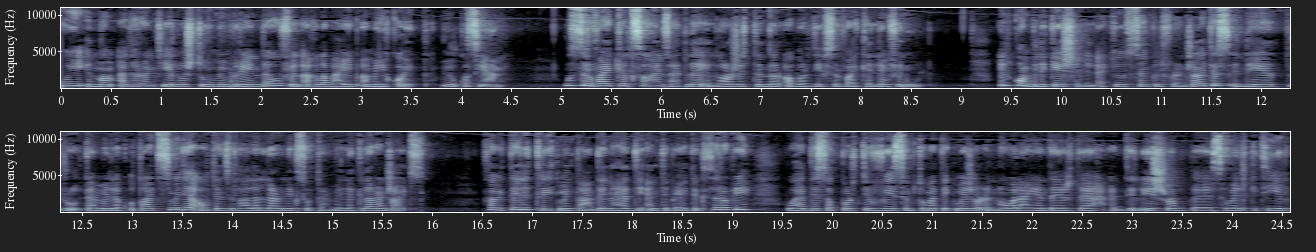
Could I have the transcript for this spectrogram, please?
وال non adherent yellowish true membrane ده وفي الأغلب هيبقى mucoid mucus يعني. وال cervical signs هتلاقي tender upper deep cervical lymph node ال complication لل acute simple pharyngitis إن هي تعمل لك otitis media أو تنزل على ال larynx وتعمل لك laryngitis فبالتالي ال treatment عندنا هدي antibiotic therapy وهدي supportive في symptomatic measure إن هو العيان ده يرتاح اديله يشرب سوائل كتير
